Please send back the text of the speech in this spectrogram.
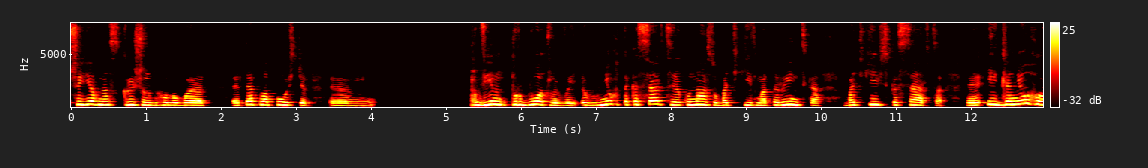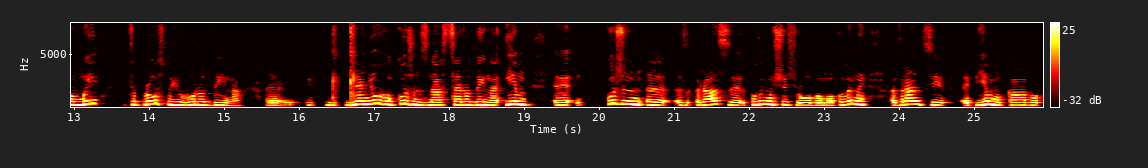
чи є в нас криша над головою, е, тепла постіль. Ем, Він турботливий, в нього таке серце, як у нас, у батьків, материнське, батьківське серце. І для нього ми це просто його родина. Е, Для нього кожен з нас це родина. І е, кожен е, раз, коли ми щось робимо, коли ми вранці п'ємо каву,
